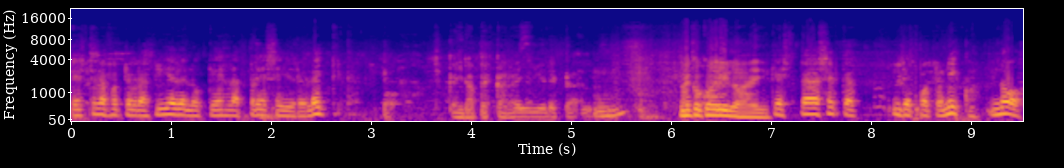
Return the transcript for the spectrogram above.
Esta es la fotografía de lo que es la presa hidroeléctrica, Chica, ir a pescar ahí, mire, calma. No hay cocodrilos ahí. que está cerca de Potonico. No,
